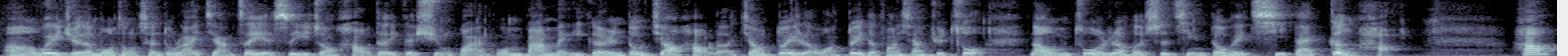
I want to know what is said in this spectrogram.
呃，我也觉得某种程度来讲，这也是一种好的一个循环。我们把每一个人都教好了，教对了，往对的方向去做，那我们做任何事情都会期待更好。好，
